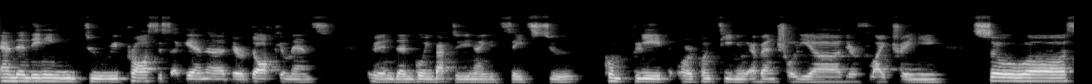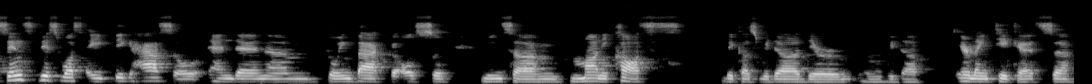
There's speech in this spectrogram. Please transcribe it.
and then they need to reprocess again uh, their documents, and then going back to the United States to complete or continue eventually uh, their flight training. So uh, since this was a big hassle, and then um, going back also means um, money costs because with uh, their with the airline tickets uh,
